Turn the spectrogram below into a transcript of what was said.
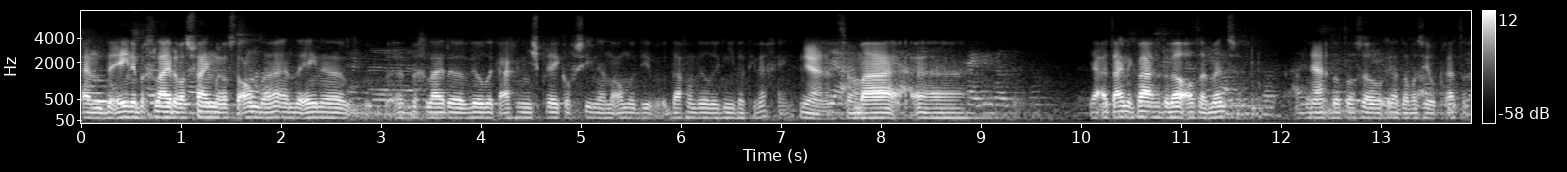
En de ene begeleider was fijner dan de andere. En de ene eh, begeleider wilde ik eigenlijk niet spreken of zien. En de andere, die, daarvan wilde ik niet dat hij wegging. Ja, dat is wel. Maar eh, ja, uiteindelijk waren er wel altijd mensen. En Dat, Ja. dat, was wel, ja, dat was heel prettig.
